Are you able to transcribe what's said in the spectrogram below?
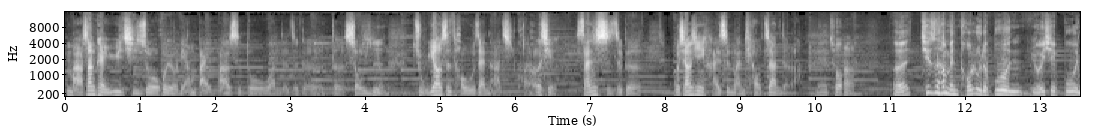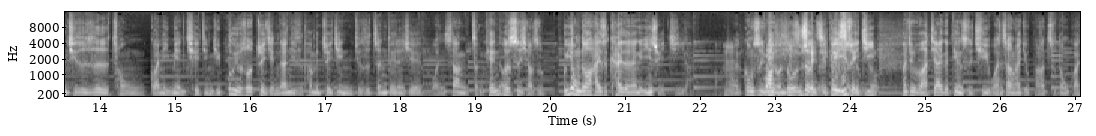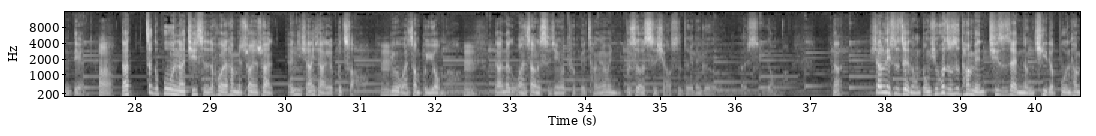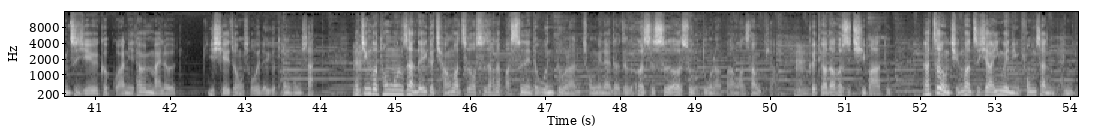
马上可以预期说会有两百八十多万的这个的收益，主要是投入在哪几块？而且三十这个。我相信还是蛮挑战的啦。没错，嗯，呃，其实他们投入的部分有一些部分其实是从管理面切进去。不如说最简单例子，他们最近就是针对那些晚上整天二十四小时不用都还是开的那个饮水机啦。嗯，公司里面有很多热对饮水机，那就把它加一个定时器，晚上它就把它自动关电。嗯，那这个部分呢，其实后来他们算一算，哎，你想想也不少，因为晚上不用嘛。嗯，那那个晚上的时间又特别长，因为不是二十四小时的那个呃使用嘛。那像类似这种东西，或者是他们其实在冷气的部分，他们自己也有一个管理。他们买了一些这种所谓的一个通风扇，那经过通风扇的一个强化之后，事实上它把室内的温度呢，从原来的这个二十四、二十五度呢，把它往上调，嗯，可以调到二十七八度。那这种情况之下，因为你风扇很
